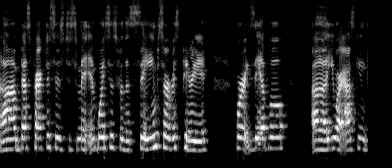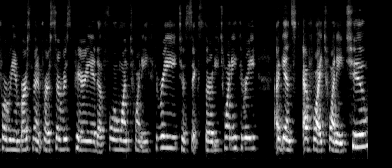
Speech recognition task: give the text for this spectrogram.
Um, best practices to submit invoices for the same service period. For example, uh, you are asking for reimbursement for a service period of 4123 to 63023 against FY22,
